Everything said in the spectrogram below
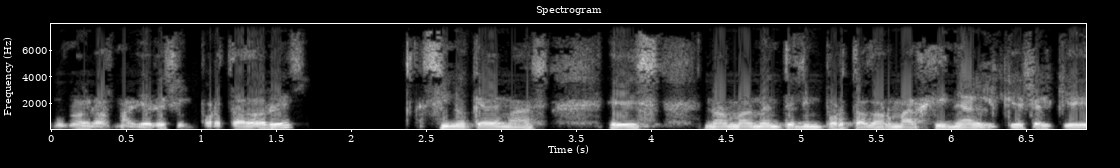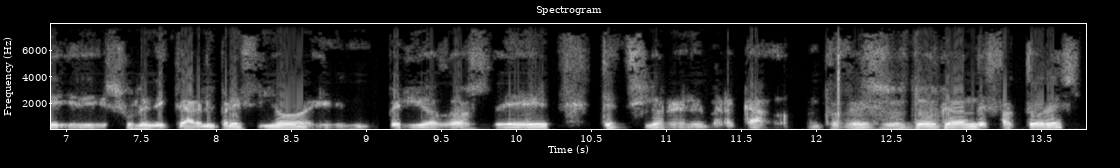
uno de los mayores importadores, sino que además es normalmente el importador marginal, que es el que eh, suele dictar el precio en periodos de tensión en el mercado. Entonces, esos dos grandes factores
